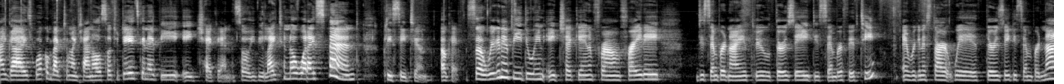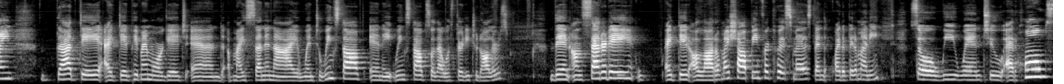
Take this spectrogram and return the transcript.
Hi guys, welcome back to my channel. So today is gonna be a check-in. So if you'd like to know what I spend, please stay tuned. Okay, so we're gonna be doing a check-in from Friday, December 9th through Thursday, December 15th. And we're gonna start with Thursday, December 9th. That day I did pay my mortgage and my son and I went to Wingstop and ate Wingstop, so that was $32. Then on Saturday, I did a lot of my shopping for Christmas, spent quite a bit of money. So we went to At Homes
